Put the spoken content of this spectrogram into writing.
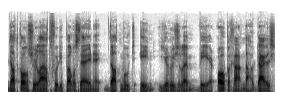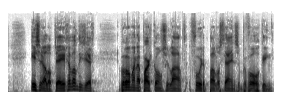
dat consulaat voor die Palestijnen, dat moet in Jeruzalem weer opengaan. Nou, daar is Israël op tegen, want die zegt: waarom een apart consulaat voor de Palestijnse bevolking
